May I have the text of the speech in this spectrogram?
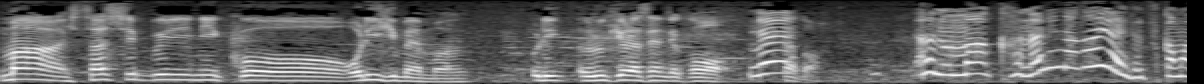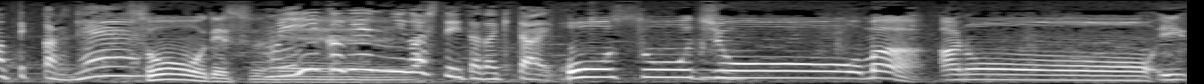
まあ、久しぶりにこう、織姫も、ウルキュラ戦でこう、ね来たと。あの、まあ、かなり長い間捕まってっからね。そうですね。もういい加減逃がしていただきたい。放送上、まあ、あのー、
